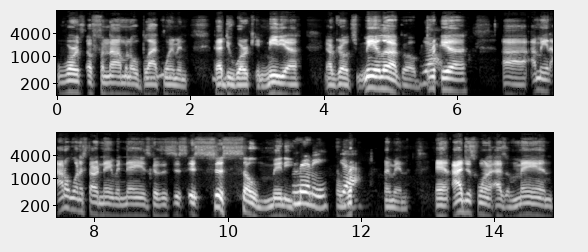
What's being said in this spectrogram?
worth of phenomenal black women that do work in media. Our girl Jamila, our girl yes. Bria. Uh, I mean, I don't want to start naming names because it's just it's just so many, many, yeah, women. And I just want to, as a man,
